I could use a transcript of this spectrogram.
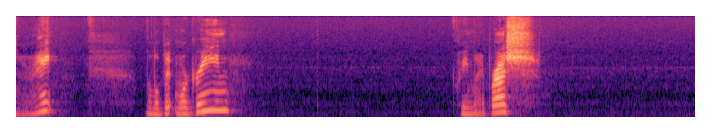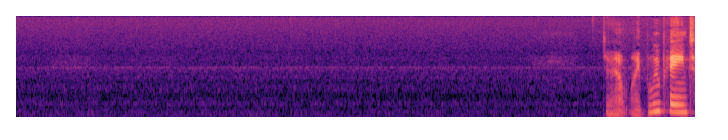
All right, a little bit more green. Clean my brush. Get out my blue paint.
